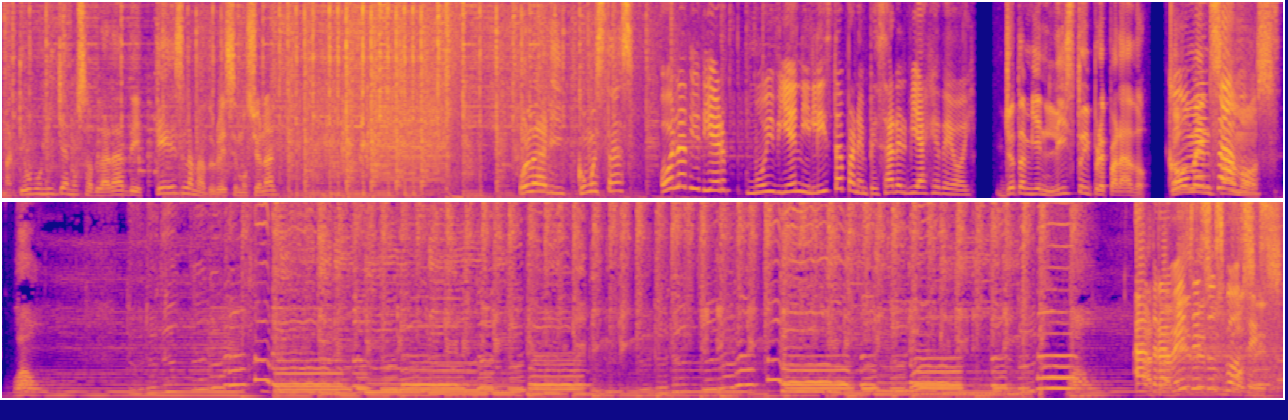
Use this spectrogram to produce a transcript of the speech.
Mateo Bonilla nos hablará de qué es la madurez emocional. Hola Ari, ¿cómo estás? Hola Didier, muy bien y lista para empezar el viaje de hoy. Yo también listo y preparado. ¡Comenzamos! A través de sus voces.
